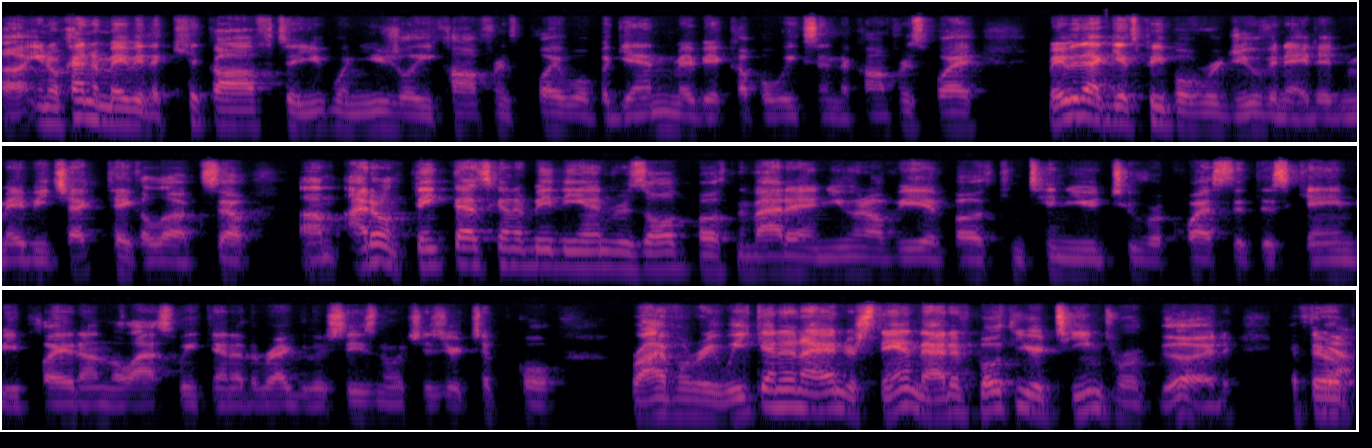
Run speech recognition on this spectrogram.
uh, you know, kind of maybe the kickoff to when usually conference play will begin, maybe a couple weeks into conference play maybe that gets people rejuvenated and maybe check take a look. So um, I don't think that's going to be the end result. Both Nevada and UNLV have both continued to request that this game be played on the last weekend of the regular season, which is your typical rivalry weekend. And I understand that if both of your teams were good, if they're yeah.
